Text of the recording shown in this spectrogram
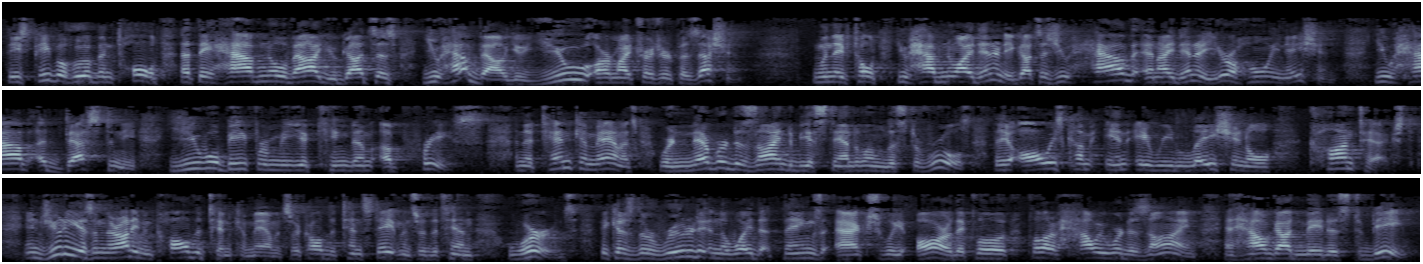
These people who have been told that they have no value, God says, you have value. You are my treasured possession when they've told you have no identity. God says you have an identity. You're a holy nation. You have a destiny. You will be for me a kingdom of priests. And the Ten Commandments were never designed to be a standalone list of rules. They always come in a relational context. In Judaism, they're not even called the Ten Commandments. They're called the Ten Statements or the Ten Words because they're rooted in the way that things actually are. They flow, flow out of how we were designed and how God made us to be.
